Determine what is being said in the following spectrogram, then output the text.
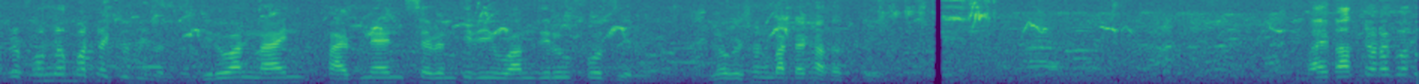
আপনার ফোন নাম্বারটা একটু দিবেন zero one nine five nine seven three one zero four zero. Location Badda সাতাত্তর। ভাই বাচ্চাটা কত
